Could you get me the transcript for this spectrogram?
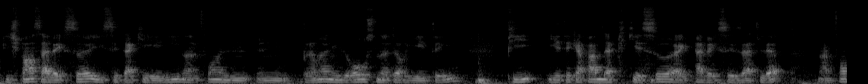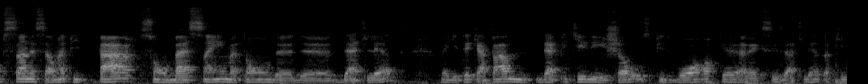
Puis je pense avec ça, il s'est acquéri, dans le fond, une, une- vraiment une grosse notoriété. Puis il était capable d'appliquer ça avec ses athlètes, dans le fond, puis sans nécessairement, puis par son bassin, mettons, de, de- d'athlètes, ben, il était capable d'appliquer des choses, puis de voir qu'avec ses athlètes, OK,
